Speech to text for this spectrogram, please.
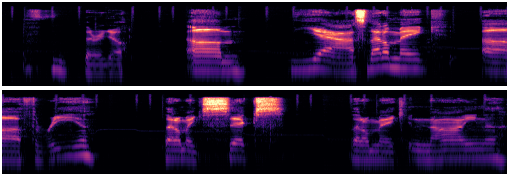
there we go. Um yeah, so that'll make uh three. That'll make six. That'll make nine.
